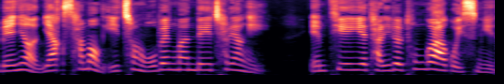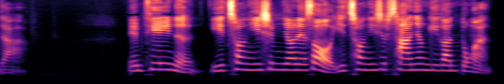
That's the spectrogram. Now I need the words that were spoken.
매년 약 3억 2,500만 대의 차량이 MTA의 다리를 통과하고 있습니다. MTA는 2020년에서 2024년 기간 동안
